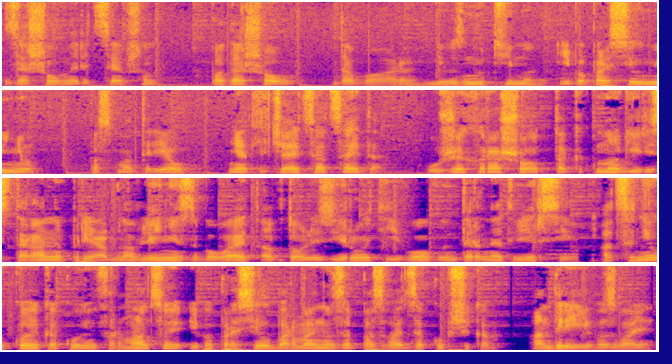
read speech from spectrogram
Зашел на ресепшн, подошел до бара невозмутимо и попросил меню. Посмотрел, не отличается от сайта. Уже хорошо, так как многие рестораны при обновлении забывают актуализировать его в интернет-версии. Оценил кое-какую информацию и попросил бармена позвать закупщика. Андрей его звали.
